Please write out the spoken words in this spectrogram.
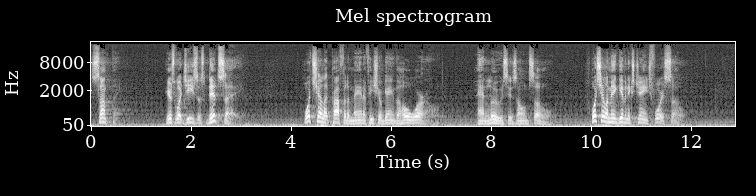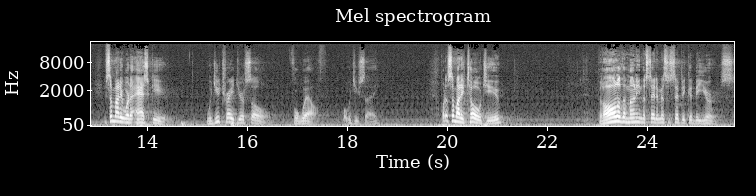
something. Here's what Jesus did say What shall it profit a man if he shall gain the whole world and lose his own soul? What shall a man give in exchange for his soul? If somebody were to ask you, Would you trade your soul for wealth? What would you say? What if somebody told you that all of the money in the state of Mississippi could be yours?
